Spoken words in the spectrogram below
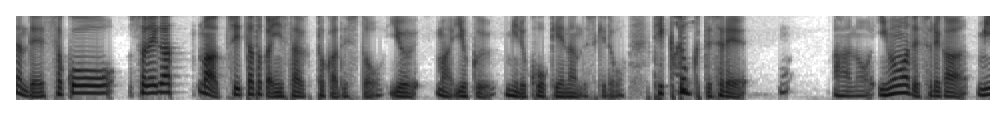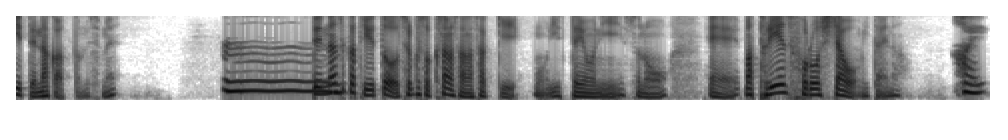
なんで、そこ、それが、まあ、ツイッターとかインスタとかですという、まあ、よく見る光景なんですけど、TikTok ってそれ、あの、今までそれが見えてなかったんですよね。で、なぜかというと、それこそ草野さんがさっきも言ったように、その、えーまあ、とりあえずフォローしちゃおうみたいな。はい。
